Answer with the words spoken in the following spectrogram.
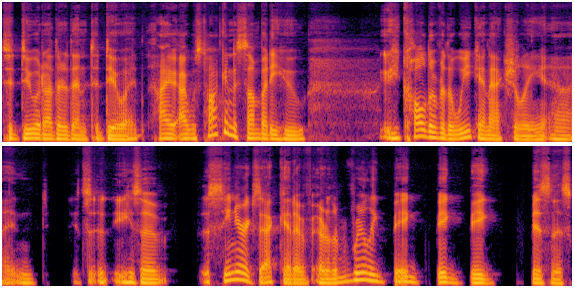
to do it other than to do it. I, I was talking to somebody who he called over the weekend actually, uh, and it's he's a, a senior executive at a really big, big, big business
